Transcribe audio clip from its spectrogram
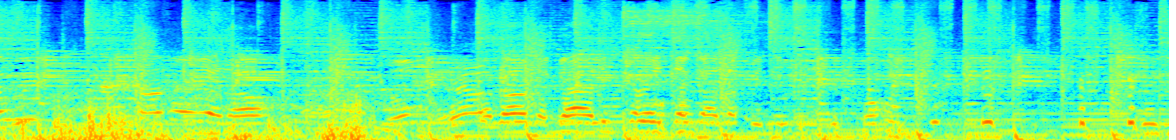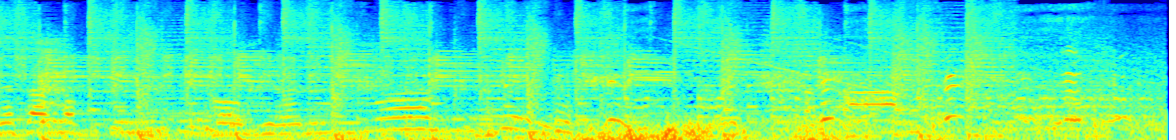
mo yung ano. Yung ano, nagaling ka rin, nagala pinipilit ko. Kasama pinipilit ko, ginanin mo. Ayan.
